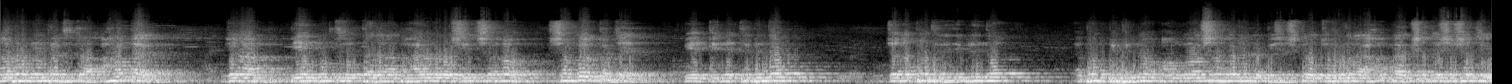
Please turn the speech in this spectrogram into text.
নবনির্বাচিত আহ্বায়ক জনাব বীর মুক্তিযোদ্ধা জনাব হারুন রশিদ সহ সকল পর্যায়ে বিএনপি নেতৃবৃন্দ, জনপ্রতিনিধিবৃন্দ এবং বিভিন্ন অঙ্গ সংগঠনের বিশেষ করে যুবদলের আহ্বায়ক সদস্য সচিব,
